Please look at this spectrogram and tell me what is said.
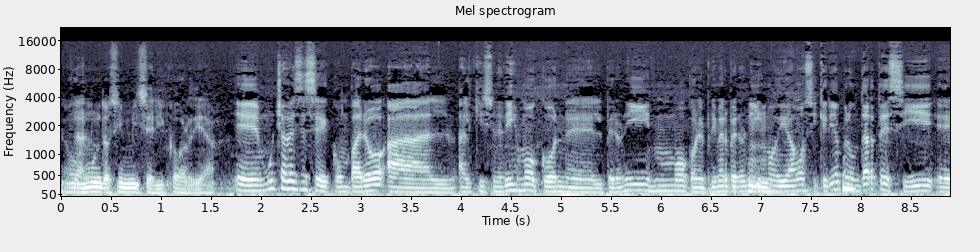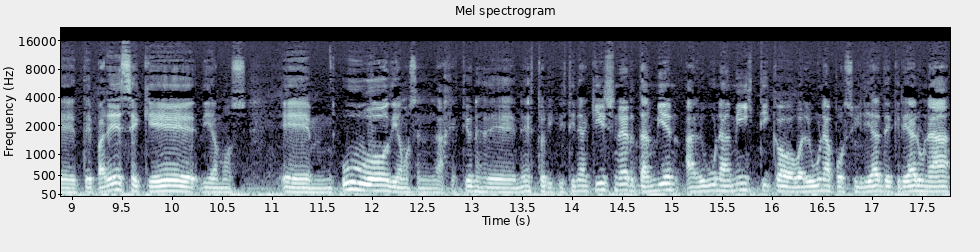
un mundo sin misericordia. Eh, muchas veces se comparó al, kirchnerismo con el peronismo, con el primer peronismo, mm. digamos, y quería preguntarte si eh, te parece que, digamos, eh, hubo, digamos, en las gestiones de Néstor y Cristina Kirchner también alguna mística o alguna posibilidad de crear una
